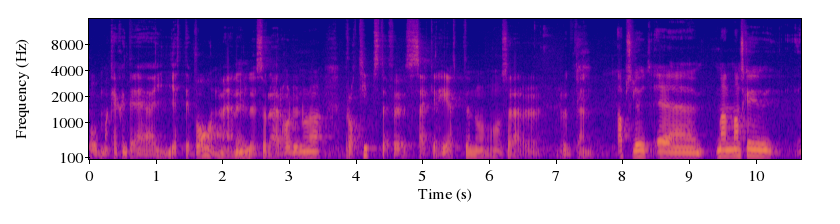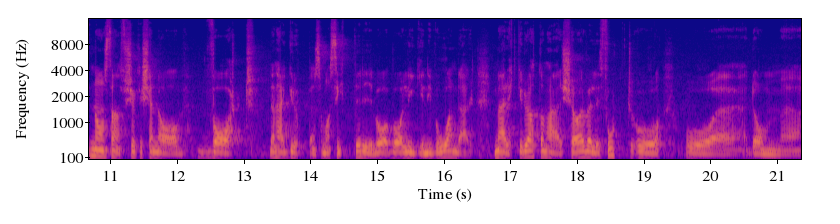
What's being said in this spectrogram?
och man kanske inte är jättevan med Mm. det eller sådär. Har du några bra tips där för säkerheten och, och sådär runt den? Absolut. Eh, man, man ska ju någonstans försöka känna av vart den här gruppen som man sitter i, var, var ligger nivån där? Märker du att de här kör väldigt fort och, och eh, de, eh,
